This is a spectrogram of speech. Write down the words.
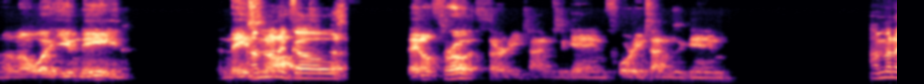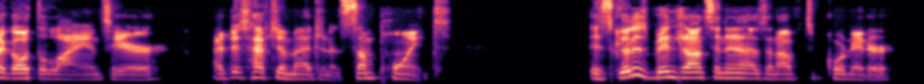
I don't know what you need. And these I'm gonna go- They don't throw it thirty times a game, forty times a game. I'm gonna go with the Lions here. I just have to imagine at some point, as good as Ben Johnson is as an offensive coordinator,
